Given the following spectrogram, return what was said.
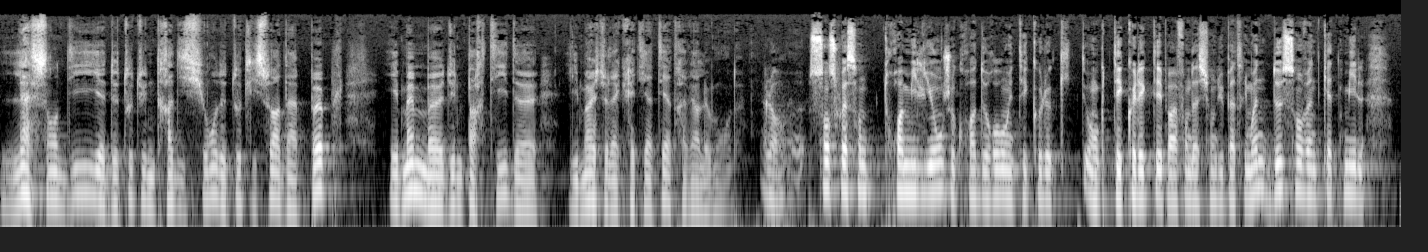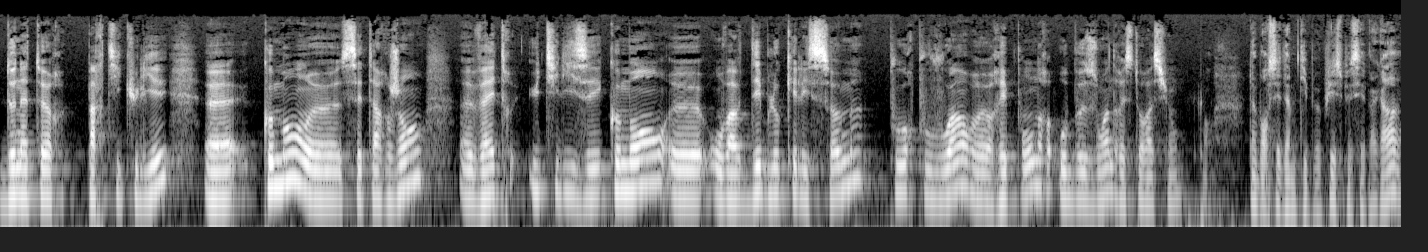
l'incendie de toute une tradition, de toute l'histoire d'un peuple et même euh, d'une partie de l'image de la chrétienté à travers le monde. Alors, 163 millions, je crois, d'euros ont, été collectés par la Fondation du patrimoine, 224 000 donateurs particuliers. Euh, comment euh, cet argent euh, va être utilisé? Comment on va débloquer les sommes pour pouvoir répondre aux besoins de restauration? D'abord, c'est un petit peu plus, mais c'est pas grave.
